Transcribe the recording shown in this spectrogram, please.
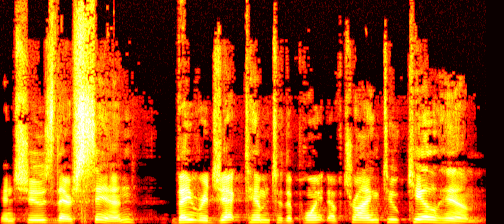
and choose their sin, they reject Him to the point of trying to kill Him.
